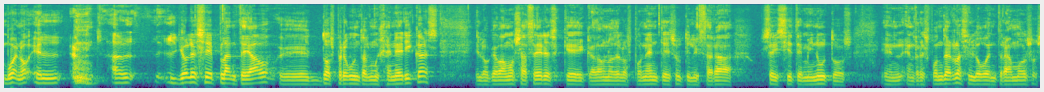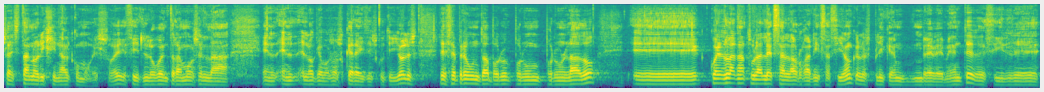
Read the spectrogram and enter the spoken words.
bueno, yo les he planteado eh, dos preguntas muy genéricas y lo que vamos a hacer es que cada uno de los ponentes utilizará seis, siete minutos en, responderlas y luego entramos, o sea, es tan original como eso, ¿eh? es decir, luego entramos en, la, en, lo que vosotros queráis discutir. Yo les, les he preguntado por, por, un, por un lado eh, cuál es la naturaleza de la organización, que lo expliquen brevemente, es decir, eh,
